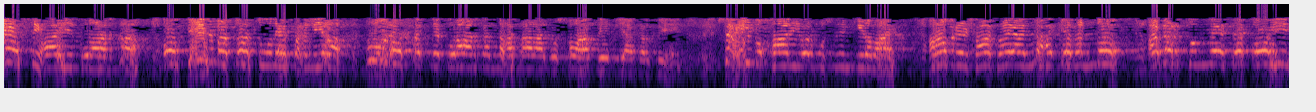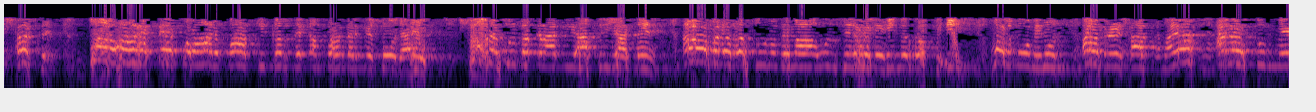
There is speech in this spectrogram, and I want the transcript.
ایک تہائی قرآن کا، اور تین مرتبہ تو نے پڑھ لیا پورے سب سے قرآن کا اللہ تعالیٰ جو سواب دے دیا کرتے ہیں۔ صحیح بخاری اور مسلم کی روایت، آپ نے ساتھ ہے اللہ کے بندو، اگر تم میں سے کوئی شخص دو آیتیں قرآن پاک کی کم سے کم پڑھ کر کے سو جائے سورت البکرا کی آخری آتے آپ اگر رسول بما ان سے رہے ہی میں رکھی آپ نے ساتھ سمایا اگر تم میں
